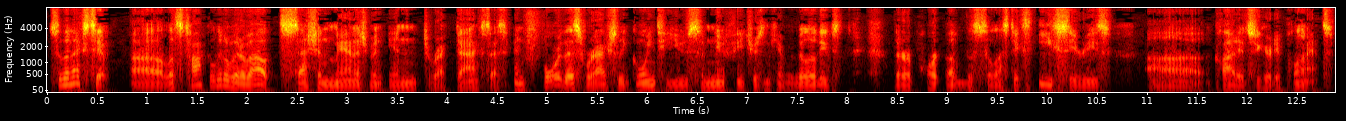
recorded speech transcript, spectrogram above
So the next tip, uh, let's talk a little bit about session management in direct access. And for this, we're actually going to use some new features and capabilities that are part of the Celestix E-Series uh, Cloud Edge Security Appliance.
